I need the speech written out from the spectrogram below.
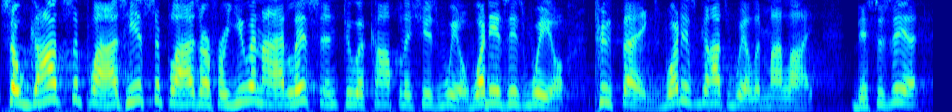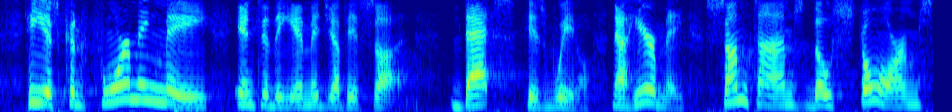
So God's supplies, His supplies are for you and I, listen, to accomplish His will. What is His will? Two things. What is God's will in my life? This is it. He is conforming me into the image of His Son. That's His will. Now, hear me. Sometimes those storms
